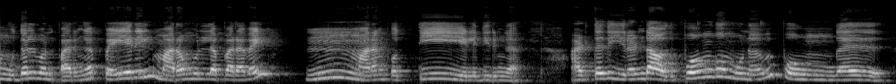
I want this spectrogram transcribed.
முதல்வன் பாருங்கள் பெயரில் மரம் உள்ள பறவை மரம் கொத்தி எழுதிருங்க. அடுத்தது இரண்டாவது பொங்கும் உணவு பொங்கல்.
